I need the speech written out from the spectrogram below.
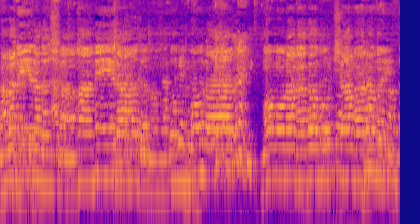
నవనీరద శ్యామ నీరాజనము గుమ్మురా మోమున నగవు శ్యామరమైన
